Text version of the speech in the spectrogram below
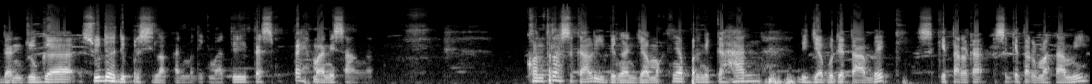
dan juga sudah dipersilakan menikmati tes teh manis hangat. Kontras sekali dengan jamaknya pernikahan di Jabodetabek sekitar sekitar rumah kami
